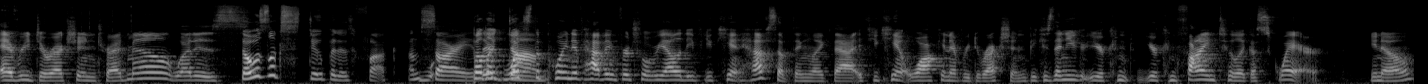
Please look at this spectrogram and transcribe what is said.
every direction treadmill? What is Those look stupid as fuck. I'm sorry, But They're like, what's the point of having virtual reality if you can't have something like that? If you can't walk in every direction, because then you, you're con- you're confined to like a square, you know?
